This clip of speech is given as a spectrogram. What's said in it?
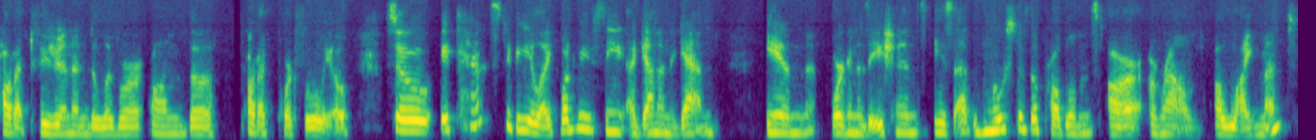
product vision and deliver on the product portfolio? So it tends to be like what we've seen again and again in organizations is that most of the problems are around alignment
